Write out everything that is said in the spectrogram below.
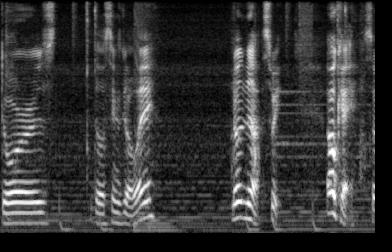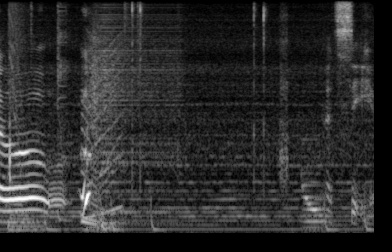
Doors. Those things go away. No, they're not. Sweet. Okay, so... Oop. Let's see here.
